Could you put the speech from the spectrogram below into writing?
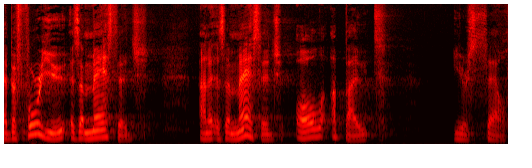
Uh, before you is a message, and it is a message all about yourself.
